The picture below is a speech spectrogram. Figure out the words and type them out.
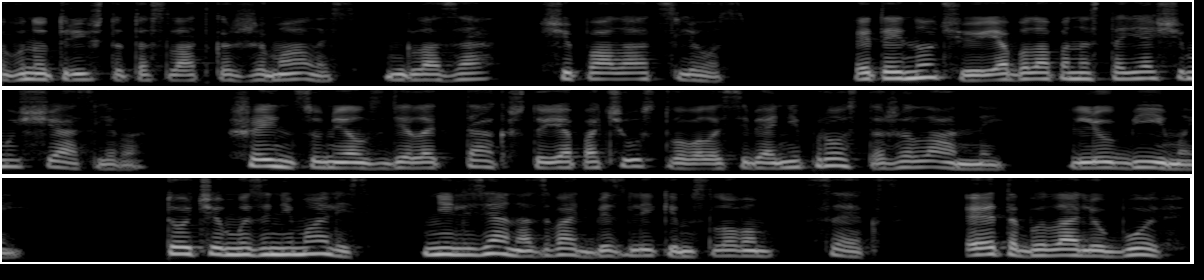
Внутри что-то сладко сжималось, глаза щипало от слез. Этой ночью я была по-настоящему счастлива. Шейн сумел сделать так, что я почувствовала себя не просто желанной, любимой. То, чем мы занимались, нельзя назвать безликим словом секс. Это была любовь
